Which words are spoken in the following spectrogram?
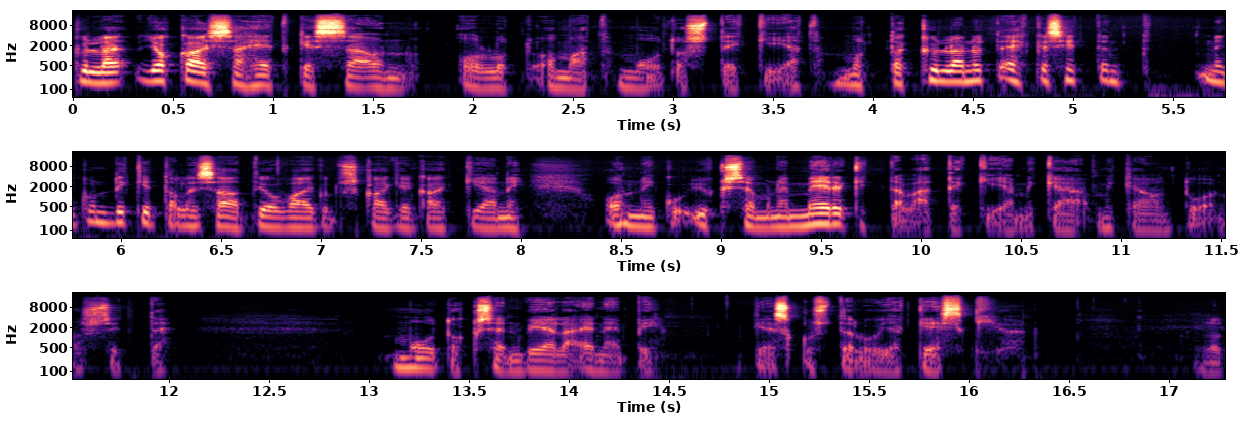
kyllä jokaisessa hetkessä on ollut omat muutostekijät, mutta kyllä nyt ehkä sitten niin kuin digitalisaation vaikutus kaiken kaikkiaan niin on niin kuin yksi semmoinen merkittävä tekijä, mikä, mikä on tuonut sitten muutoksen vielä enempi keskusteluun ja keskiöön. No,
